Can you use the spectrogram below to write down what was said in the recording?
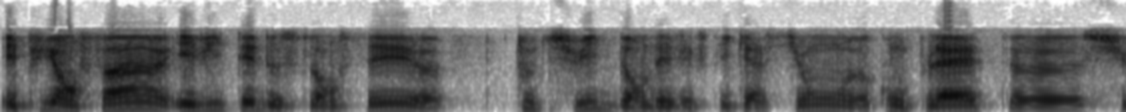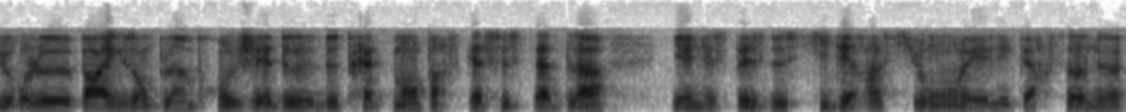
Et puis enfin, éviter de se lancer euh, tout de suite dans des explications euh, complètes euh, sur, le, par exemple, un projet de, de traitement, parce qu'à ce stade-là, il y a une espèce de sidération et les personnes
